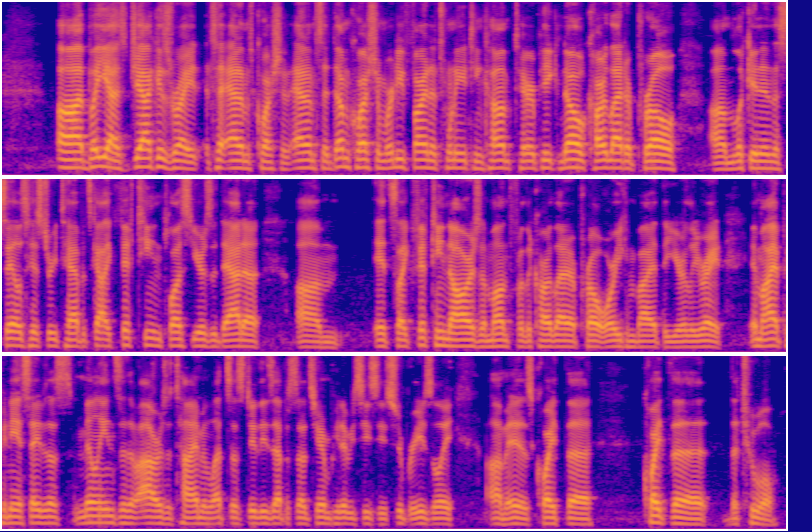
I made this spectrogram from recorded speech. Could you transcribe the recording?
Uh, but yes, Jack is right to Adam's question. Adam said, "Dumb question. Where do you find a 2018 comp Terapeak? No, Card Ladder Pro. Um, looking in the sales history tab, it's got like 15 plus years of data. Um, it's like $15 a month for the Card Ladder Pro, or you can buy it the yearly rate. In my opinion, it saves us millions of hours of time and lets us do these episodes here in PWCC super easily. Um, it is quite the quite the the tool.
